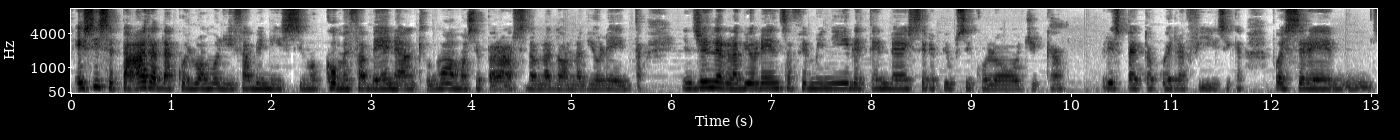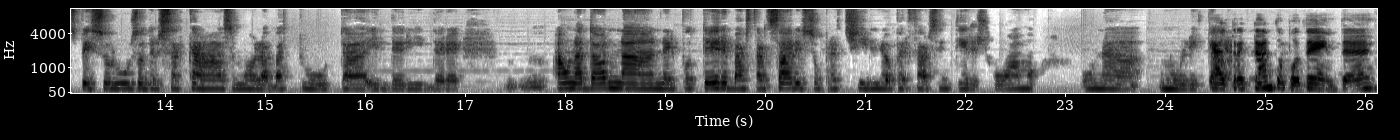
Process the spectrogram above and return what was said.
e, si separa da quell'uomo lì, fa benissimo, come fa bene anche un uomo a separarsi da una donna violenta. In genere la violenza femminile tende a essere più psicologica rispetto a quella fisica. Può essere spesso l'uso del sarcasmo, la battuta, il deridere, a una donna nel potere basta alzare il sopracciglio per far sentire il suo uomo una nullità. È altrettanto potente, eh?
